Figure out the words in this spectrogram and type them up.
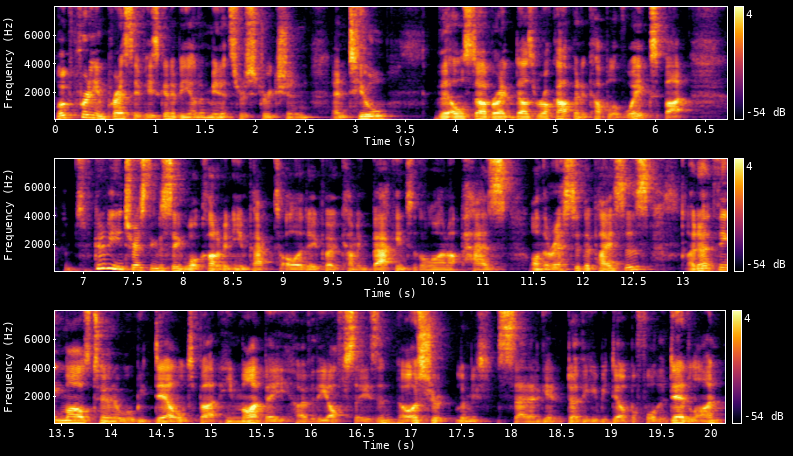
looked pretty impressive. He's going to be on a minutes restriction until the All Star break does rock up in a couple of weeks, but it's going to be interesting to see what kind of an impact Oladipo coming back into the lineup has on the rest of the Pacers. I don't think Miles Turner will be dealt, but he might be over the off season. Oh, sure, let me say that again. Don't think he'll be dealt before the deadline.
